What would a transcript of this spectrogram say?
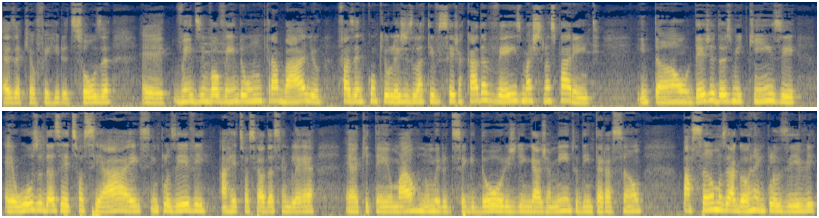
Ezequiel Ferreira de Souza, é, vem desenvolvendo um trabalho fazendo com que o legislativo seja cada vez mais transparente. Então, desde 2015, é, o uso das redes sociais, inclusive a rede social da Assembleia, é a que tem o maior número de seguidores, de engajamento, de interação. Passamos agora, inclusive,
